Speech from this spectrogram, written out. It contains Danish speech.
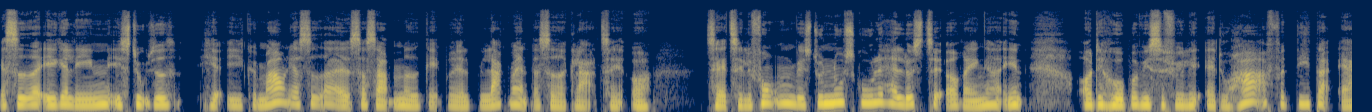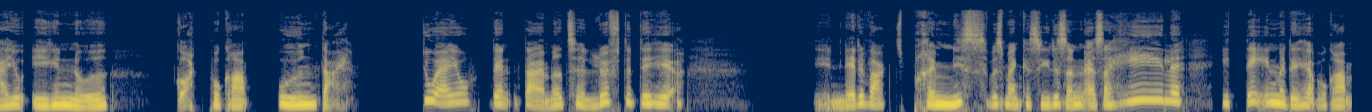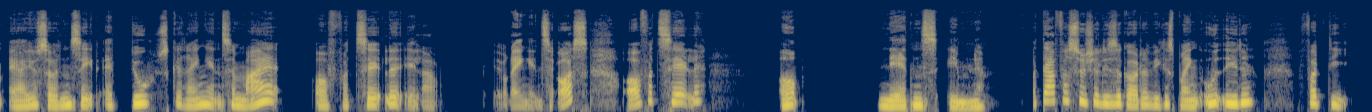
Jeg sidder ikke alene i studiet her i København. Jeg sidder altså sammen med Gabriel Blackman, der sidder klar til at tage telefonen, hvis du nu skulle have lyst til at ringe her ind. Og det håber vi selvfølgelig, at du har, fordi der er jo ikke noget godt program uden dig. Du er jo den, der er med til at løfte det her øh, nattevagt præmis, hvis man kan sige det sådan. Altså hele ideen med det her program er jo sådan set, at du skal ringe ind til mig og fortælle, eller øh, ringe ind til os, og fortælle om nattens emne. Og derfor synes jeg lige så godt, at vi kan springe ud i det, fordi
